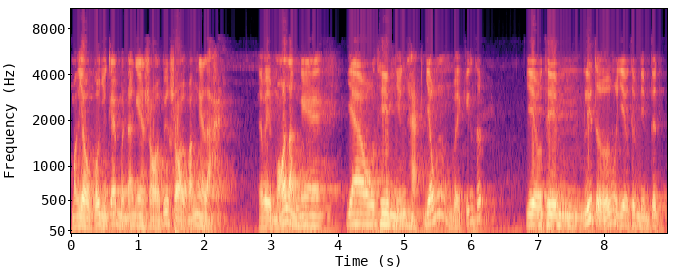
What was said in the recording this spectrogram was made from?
Mặc dù có những cái mình đã nghe rồi, biết rồi, vẫn nghe lại. Tại vì mỗi lần nghe giao thêm những hạt giống về kiến thức gieo thêm lý tưởng và gieo thêm niềm tin.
